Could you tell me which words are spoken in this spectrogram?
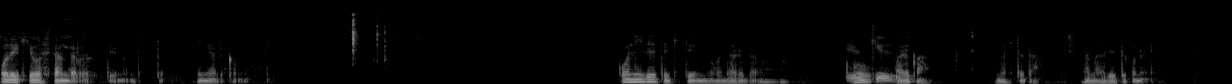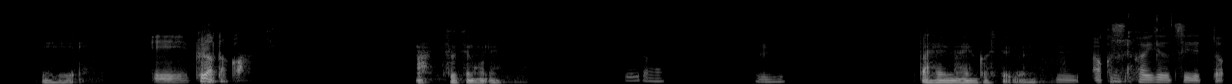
こで起用したんだろうっていうのはちょっと気になるかも。ここに出てきてるのは誰だこう？19あれか。あの人だ。名前出てこない。えー、えー、プラタか。あ、そっちの方ね。うん。大変な変化してる。うん。赤す解説ついてった。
